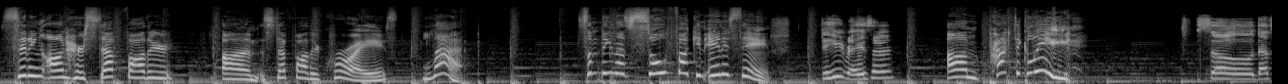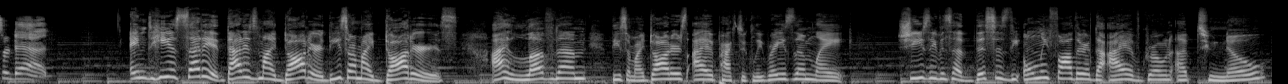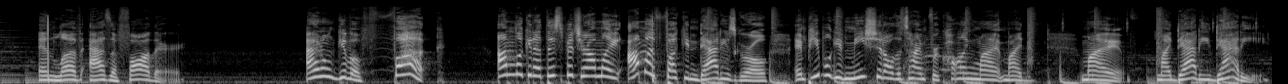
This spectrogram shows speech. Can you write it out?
sitting on her stepfather um stepfather Kroy's lap? Something that's so fucking innocent. Did he raise her? Um practically. So that's her dad. And he has said it. That is my daughter. These are my daughters. I love them. These are my daughters. I have practically raised them. Like, she's even said, This is the only father that I have grown up to know and love as a father. I don't give a fuck. I'm looking at this picture. I'm like, I'm a fucking daddy's girl, and people give me shit all the time for calling my my my my daddy daddy.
